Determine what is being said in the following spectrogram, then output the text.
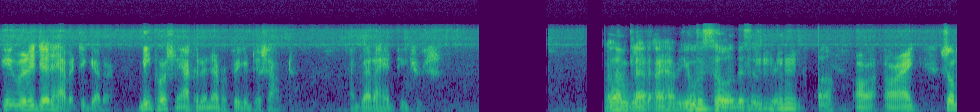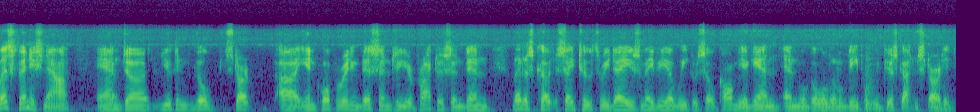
he really did have it together. Me personally, I could have never figured this out. I'm glad I had teachers. Well, I'm glad I have you, so this is great. Uh, all right, all right. So let's finish now, and uh, you can go start uh, incorporating this into your practice, and then let us co- say two, three days, maybe a week or so. Call me again, and we'll go a little deeper. We've just gotten started.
